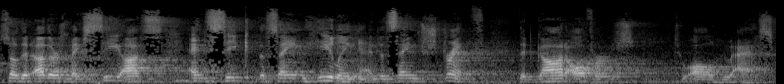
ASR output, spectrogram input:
so that others may see us and seek the same healing and the same strength that God offers to all who ask.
